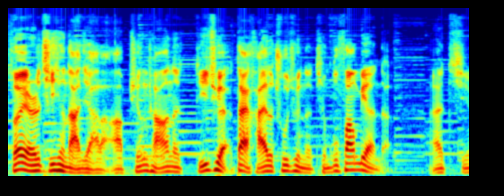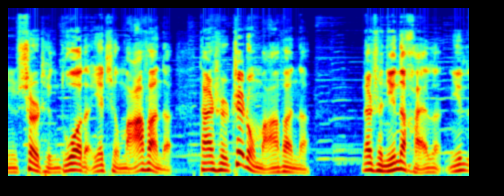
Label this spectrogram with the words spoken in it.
所以也是提醒大家了啊，平常呢，的确带孩子出去呢挺不方便的，哎，挺事儿挺多的，也挺麻烦的。但是这种麻烦呢，那是您的孩子，您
